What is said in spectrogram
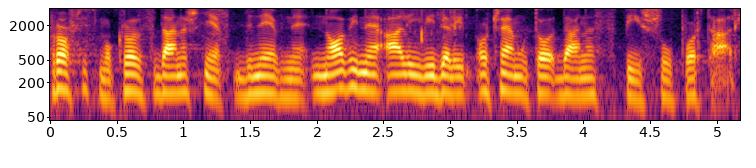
Prošli smo kroz današnje dnevne novine, ali i videli o čemu to danas pišu portali.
